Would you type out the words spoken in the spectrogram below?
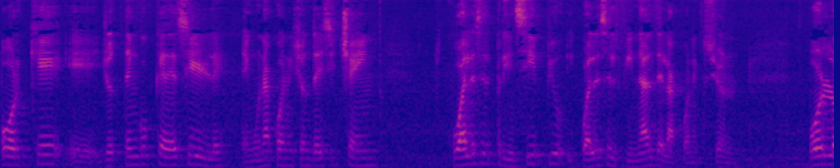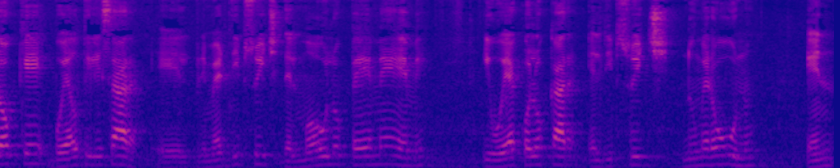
porque eh, yo tengo que decirle en una conexión daisy chain cuál es el principio y cuál es el final de la conexión. Por lo que voy a utilizar el primer deep switch del módulo PMM y voy a colocar el deep switch número 1 en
